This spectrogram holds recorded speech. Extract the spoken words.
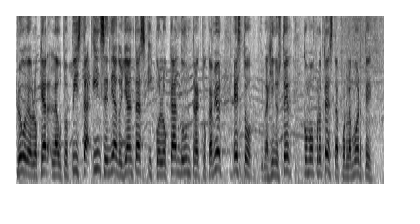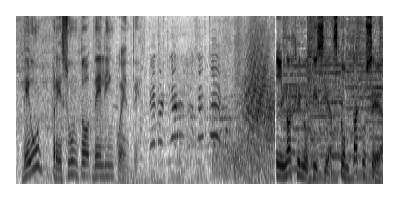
luego de bloquear la autopista, incendiando llantas y colocando un tractocamión. Esto, imagine usted, como protesta por la muerte de un presunto delincuente. Imagen Noticias con Paco Sea,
